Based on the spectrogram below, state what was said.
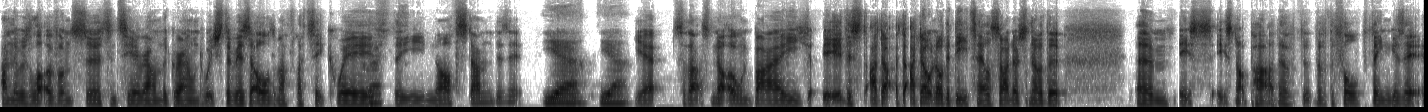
and there was a lot of uncertainty around the ground which there is at oldham athletic with Correct. the north stand is it Yeah, yeah. yeah, so that's not owned by. It just, I don't. I don't know the details, so I just know that um, it's it's not part of the, the the full thing, is it?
